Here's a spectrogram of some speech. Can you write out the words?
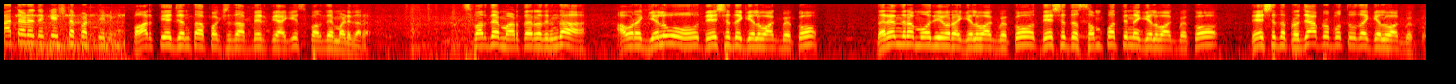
ಮಾತಾಡೋದಕ್ಕೆ ಇಷ್ಟಪಡ್ತೀನಿ. ಭಾರತೀಯ ಜನತಾ ಪಕ್ಷದ ಅಭ್ಯರ್ಥಿಯಾಗಿ ಸ್ಪರ್ಧೆ ಮಾಡಿದ್ದಾರೆ. ಸ್ಪರ್ಧೆ ಮಾಡ್ತಾ ಇರೋದ್ರಿಂದ ಅವರ ಗೆಲುವು ದೇಶದ ಗೆಲುವಾಗಬೇಕು, ನರೇಂದ್ರ ಮೋದಿಯವರ ಗೆಲುವಾಗಬೇಕು, ದೇಶದ ಸಂಪತ್ತಿನ ಗೆಲುವಾಗಬೇಕು, ದೇಶದ ಪ್ರಜಾಪ್ರಭುತ್ವದ ಗೆಲುವಾಗಬೇಕು.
